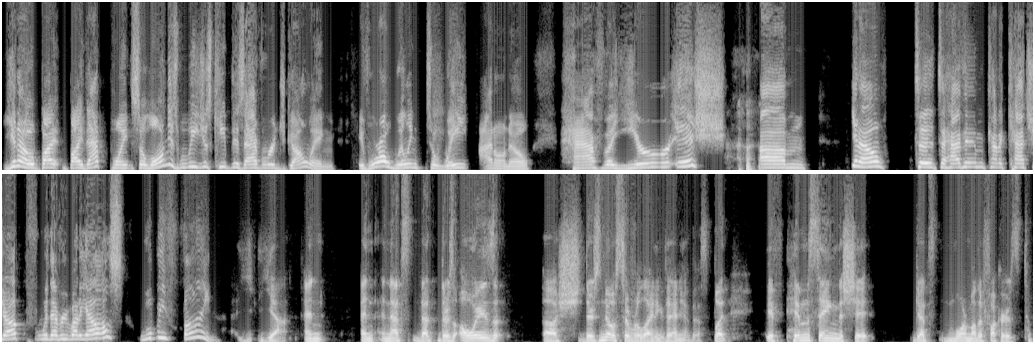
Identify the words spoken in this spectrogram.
You know, by by that point, so long as we just keep this average going, if we're all willing to wait, I don't know, half a year ish, um, you know, to to have him kind of catch up with everybody else, we'll be fine. yeah, and and and that's that. There's always uh, sh- there's no silver lining to any of this. But if him saying the shit gets more motherfuckers to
